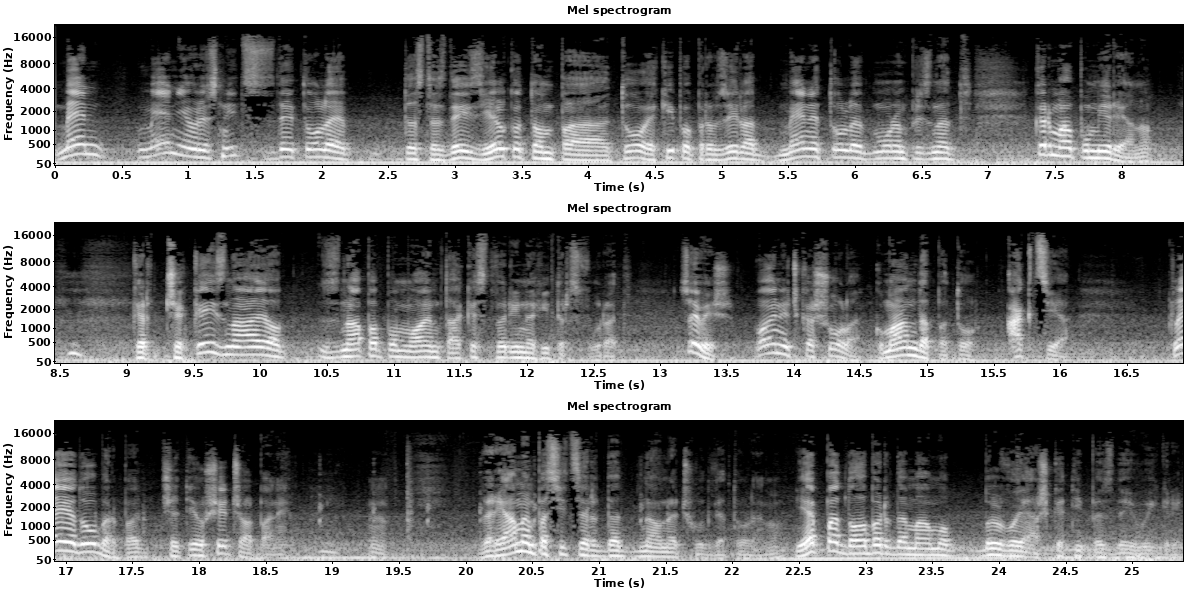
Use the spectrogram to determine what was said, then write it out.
Meni men je v resnici zdaj tole, da ste zdaj z Jelkotom pa to ekipo prevzela, mene tole, moram priznati, kar malo pomirja. No? Ker če kaj znajo, zna pa po mojem take stvari na hitro sfurati. Vse veš, vojnička šola, komanda pa to, akcija. Klej je dober, pa če ti je všeč ali pa ne. Ja. Verjamem pa sicer, da nam neč hudega tole. No. Je pa dobro, da imamo bolj vojaške tipe zdaj v igri.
